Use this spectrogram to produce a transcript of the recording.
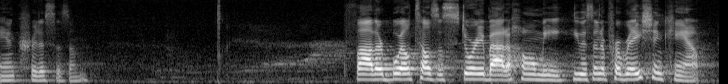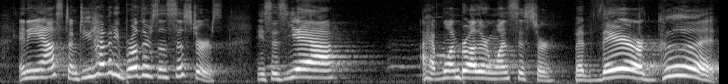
and criticism. Father Boyle tells a story about a homie. He was in a probation camp, and he asked him, Do you have any brothers and sisters? And he says, Yeah, I have one brother and one sister, but they're good.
